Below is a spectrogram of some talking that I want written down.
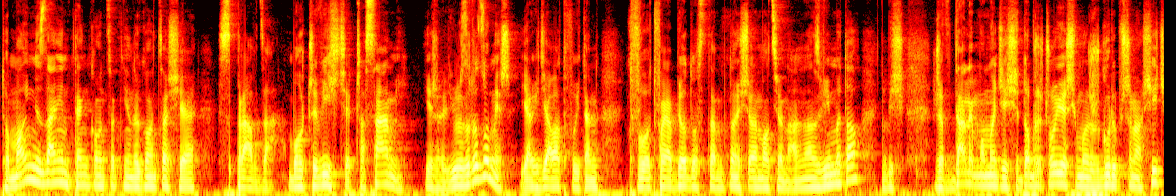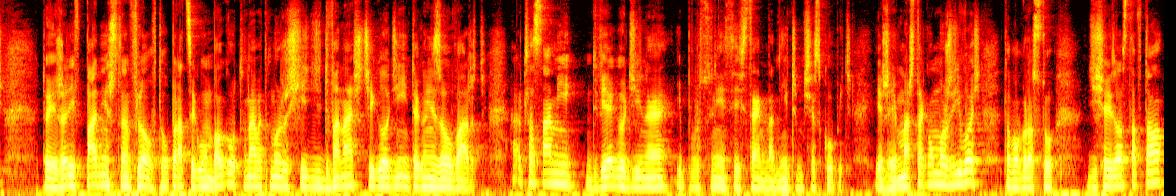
to moim zdaniem ten koncept nie do końca się sprawdza, bo oczywiście czasami, jeżeli już zrozumiesz, jak działa twój ten, tw- twoja biodostępność emocjonalna, nazwijmy to, byś, że w danym momencie się dobrze czujesz i możesz góry przenosić, to jeżeli wpadniesz w ten flow, w tą pracę głęboką, to nawet możesz siedzieć 12 godzin i tego nie zauważyć, a czasami 2 godziny i po prostu nie jesteś w stanie nad niczym się skupić. Jeżeli masz taką możliwość, to po prostu dzisiaj zostaw to,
